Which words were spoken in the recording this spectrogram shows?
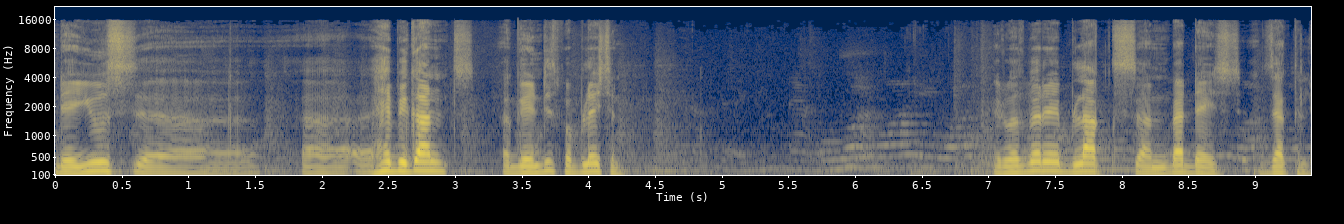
they use uh, uh, heavy guns against this population. It was very black and bad days, exactly.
